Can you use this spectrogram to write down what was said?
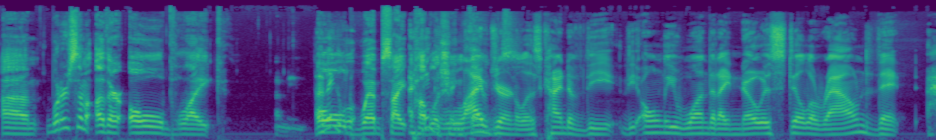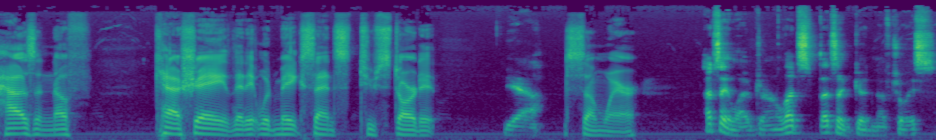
um what are some other old like I mean, I think old website I publishing think Live things? Journal is kind of the the only one that I know is still around that has enough cachet that it would make sense to start it yeah, somewhere. I'd say Live Journal. That's that's a good enough choice.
